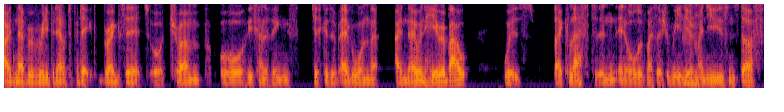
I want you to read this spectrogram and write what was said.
I'd never have really been able to predict Brexit or Trump or these kind of things just because of everyone that I know and hear about was like left in, in all of my social media mm. and my news and stuff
